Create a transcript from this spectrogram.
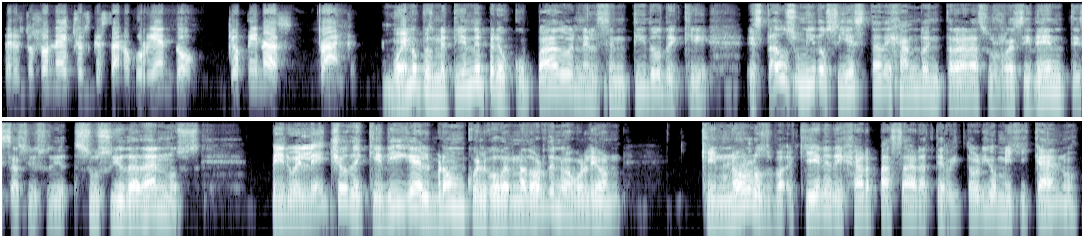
pero estos son hechos que están ocurriendo. ¿Qué opinas, Frank? Bueno, pues me tiene preocupado en el sentido de que Estados Unidos sí está dejando entrar a sus residentes, a sus, sus ciudadanos, pero el hecho de que diga el Bronco, el gobernador de Nuevo León, que no los quiere dejar pasar a territorio mexicano,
